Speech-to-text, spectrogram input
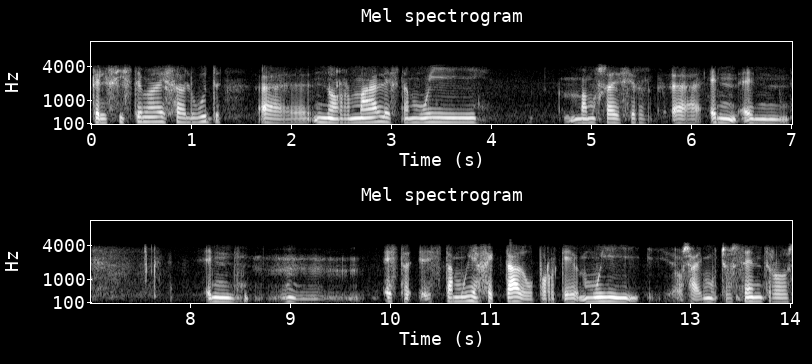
que el sistema de salud uh, normal está muy, vamos a decir, uh, en, en, mm, está, está, muy afectado porque muy, o sea, hay muchos centros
